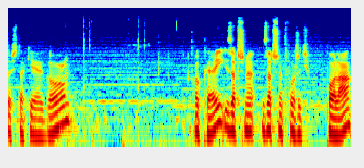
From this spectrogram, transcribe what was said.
Coś takiego. Ok, i zacznę, zacznę tworzyć pola.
